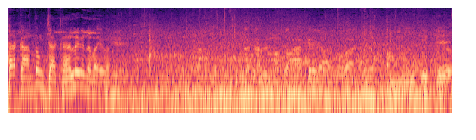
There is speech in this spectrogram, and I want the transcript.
Tergantung jagale gitu, Pak ya. Pak? Iya kali motong ake ya bawa Hmm, gitu yo.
